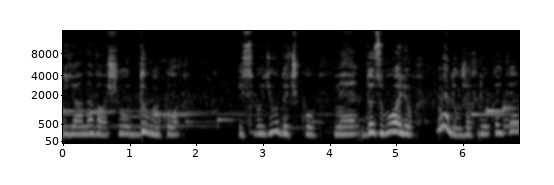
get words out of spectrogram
я на вашу думку. І свою дочку не дозволю, не дуже хрюкайте.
